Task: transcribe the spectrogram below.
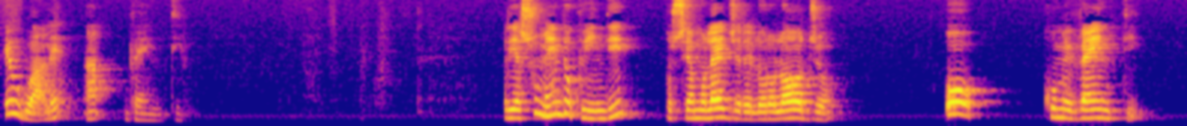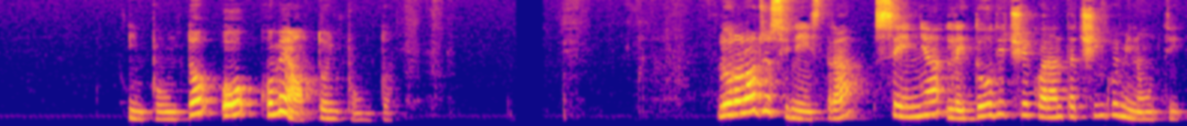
è uguale a 20. Riassumendo quindi possiamo leggere l'orologio o come 20 in punto o come 8 in punto. L'orologio a sinistra segna le 12.45 minuti,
